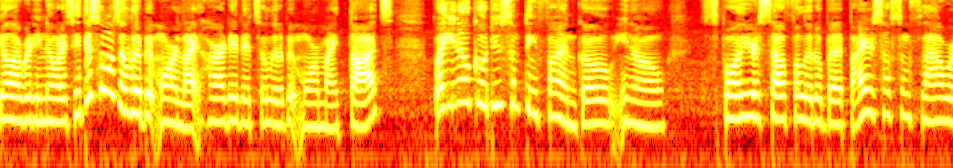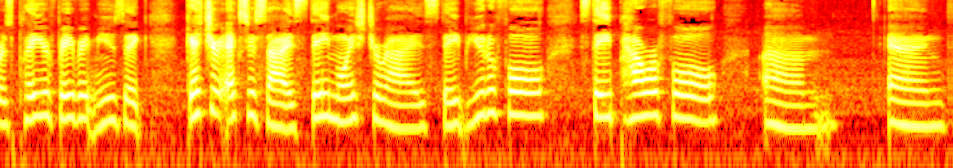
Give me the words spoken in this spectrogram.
Y'all already know what I say. This one was a little bit more lighthearted. It's a little bit more my thoughts. But, you know, go do something fun. Go, you know, spoil yourself a little bit. Buy yourself some flowers. Play your favorite music. Get your exercise. Stay moisturized. Stay beautiful. Stay powerful. Um, and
